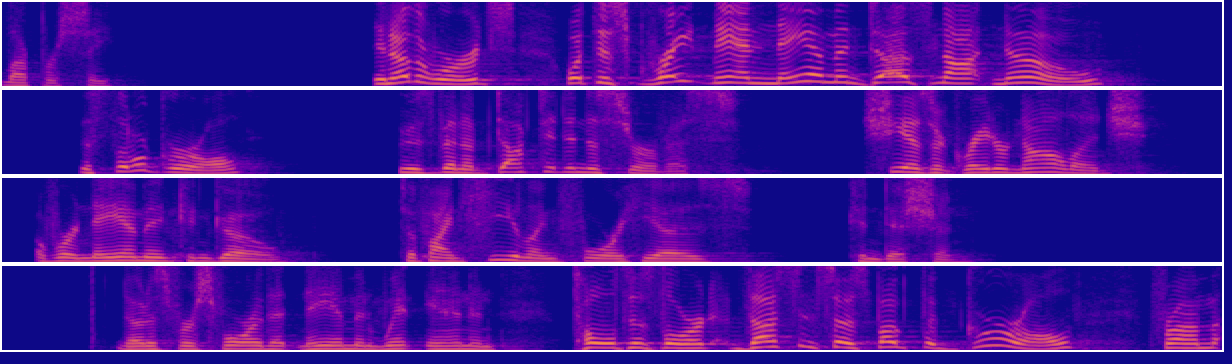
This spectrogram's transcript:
leprosy. In other words, what this great man Naaman does not know, this little girl who has been abducted into service, she has a greater knowledge of where Naaman can go to find healing for his condition. Notice verse 4 that Naaman went in and told his Lord, Thus and so spoke the girl from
